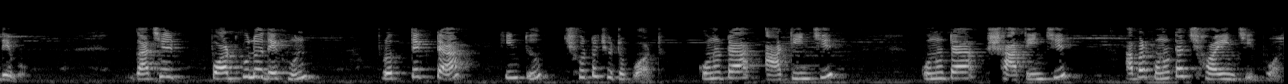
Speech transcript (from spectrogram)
দেব। গাছের পটগুলো দেখুন, প্রত্যেকটা কিন্তু ছোট ছোট পট। কোনোটা আট ইঞ্চির কোনোটা সাত ইঞ্চির আবার কোনোটা ছয় ইঞ্চির পট।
